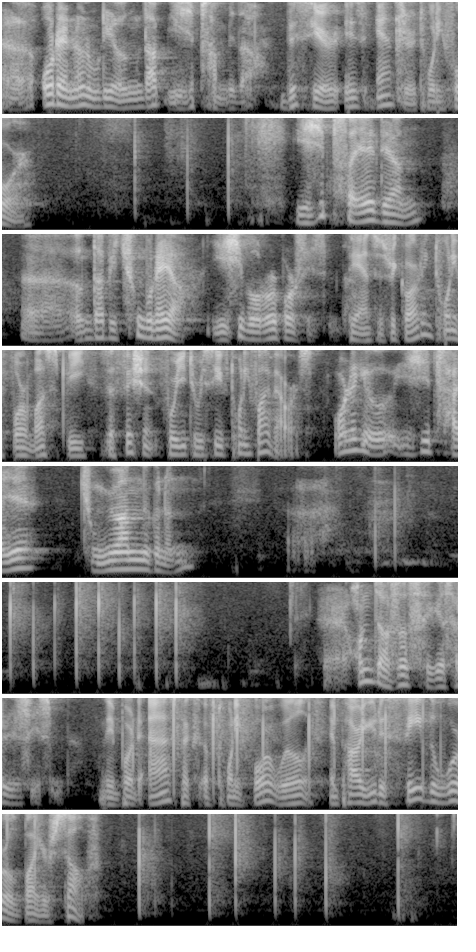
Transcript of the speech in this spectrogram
어, 올해는 우리 응답 24입니다. This year is answer 24. 24에 대한 어, 응답이 충분해야 25를 볼 수 있습니다. The answers regarding 24 must be sufficient for you to receive 25 hours. 원래 24의 중요한 거는 어, 에, 혼자서 세계 살릴 수 있습니다. The important aspects of 24 will empower you to save the world by yourself.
